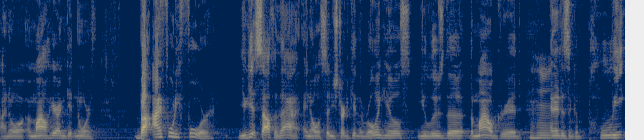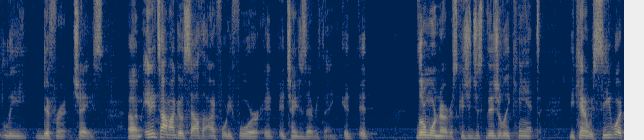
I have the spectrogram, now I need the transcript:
I know a mile here I can get north. But I-44, you get south of that, and all of a sudden you start getting the rolling hills. You lose the the mile grid, mm-hmm. and it is a completely different chase. Um, anytime I go south of I-44, it, it changes everything. It, it a little more nervous because you just visually can't you can't always see what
